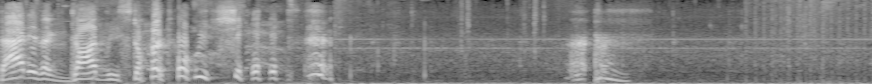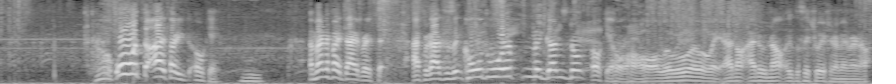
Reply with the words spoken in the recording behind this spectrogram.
That is a godly start. Holy shit. Oh, what the? I thought you. Okay. I mind if I died right there. I forgot this isn't Cold War. The guns don't. Okay, hold on, hold on, wait, wait, wait, wait. I don't. I do not like the situation I'm in right now.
